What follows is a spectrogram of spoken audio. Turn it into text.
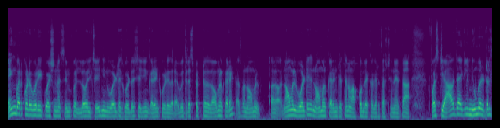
ಹೆಂಗೆ ಬರ್ಕೊಡೋರು ಈ ಕ್ವೆಶನ್ನ ಸಿಂಪಲ್ ಲೋ, ಇಲ್ಲಿ ಚೇಂಜ್ ಇನ್ ವೋಲ್ಟೇಜ್ ಕೊಟ್ಟಿದ್ದಾರೆ ಚೇಂಜಿಂಗ್ ಕರೆಂಟ್ ಕೊಟ್ಟಿದ್ದಾರೆ with respect to normal current ಅಥವಾ normal normal voltage normal current ಜೊತೆ ನಾವು ಹಾಕೋಬೇಕಾಗಿರುತ್ತೆ ಅಷ್ಟೇ ಆಯಿತಾ? ಫಸ್ಟ್ ಯಾವುದೇ ಆಗಲಿ numerator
